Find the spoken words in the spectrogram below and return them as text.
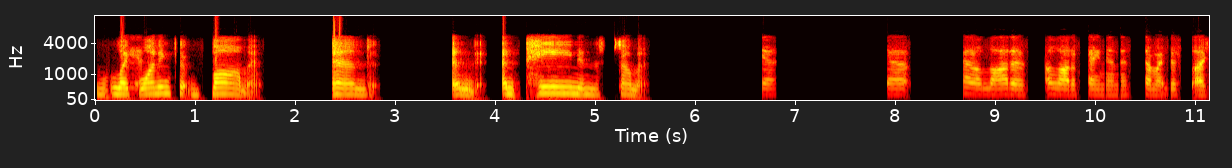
like Yeah. wanting to vomit and and and pain in the stomach. Yeah. Yeah. Had a lot of a lot of pain in his stomach, just like,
